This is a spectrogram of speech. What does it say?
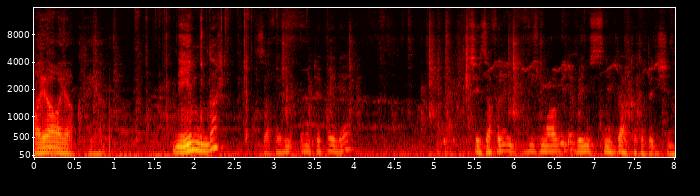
Bayağı ayaklı ya. Neyin bunlar? Zafer'in ön tepeyle şey Zafer'in düz maviyle benim sinekli arka tepe dişim.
